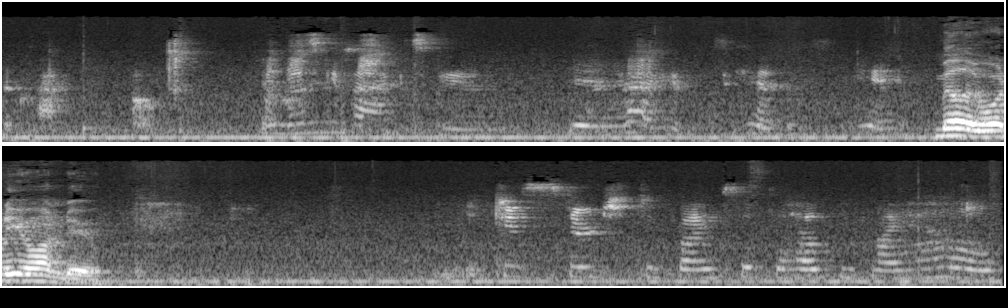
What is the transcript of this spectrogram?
the clap. Oh. But let's get back to Yeah. dragons because yeah. Millie, what do you want to do? Just search to find stuff to help with my health.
